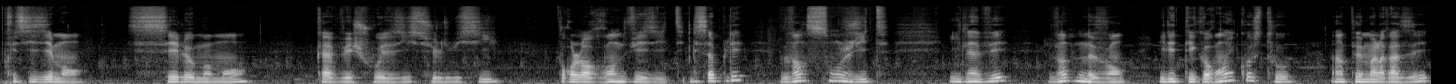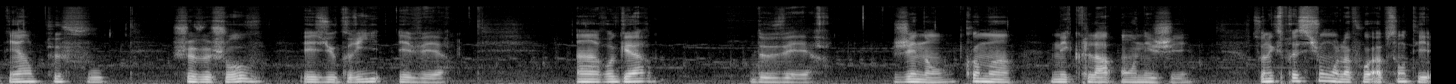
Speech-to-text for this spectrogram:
Précisément, c'est le moment qu'avait choisi celui-ci pour leur rendre visite. Il s'appelait Vincent Gite. Il avait 29 ans. Il était grand et costaud, un peu mal rasé et un peu fou. Cheveux chauves et yeux gris et verts. Un regard de verre, gênant comme un éclat enneigé. Son expression à la fois absente et,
